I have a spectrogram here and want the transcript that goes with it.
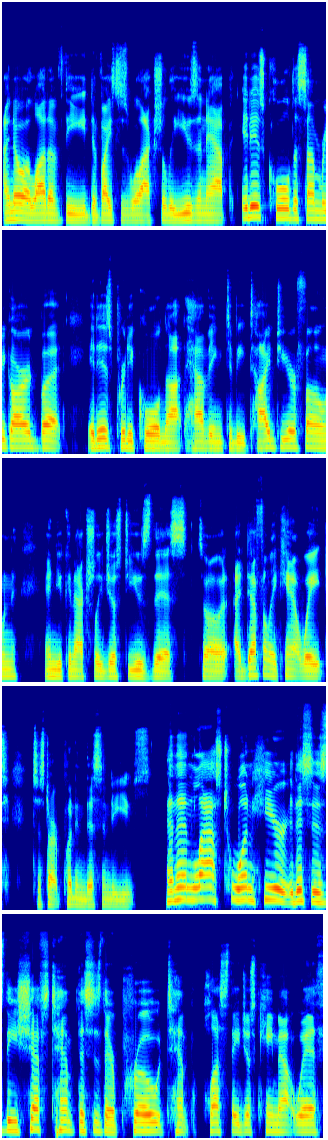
I know a lot of the devices will actually use an app. It is cool to some regard, but it is pretty cool not having to be tied to your phone and you can actually just use this. So I definitely can't wait to start putting this into use. And then last one here, this is the ChefsTemp. This is their ProTemp Plus they just came out with.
